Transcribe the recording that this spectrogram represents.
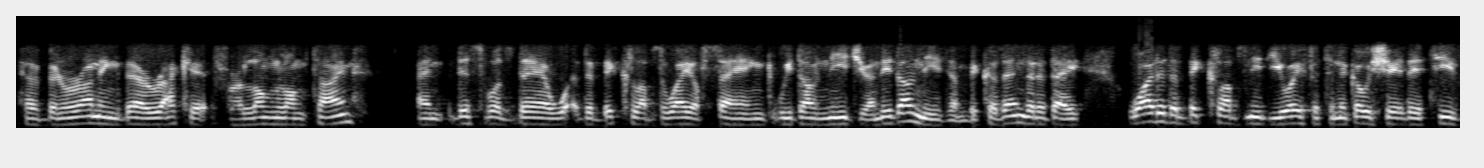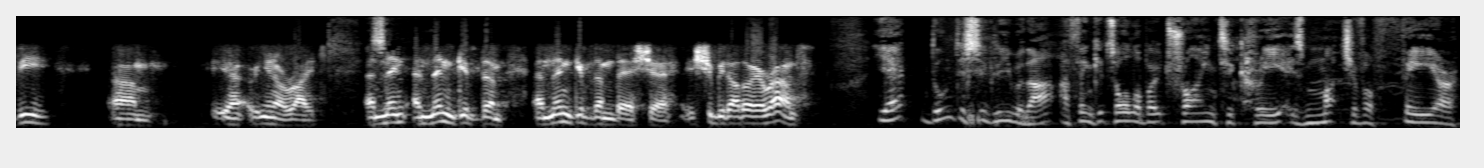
have been running their racket for a long, long time. And this was their the big clubs' way of saying we don't need you, and they don't need them because at the end of the day, why do the big clubs need UEFA to negotiate their TV, um, yeah, you know, rights, and then and then give them and then give them their share? It should be the other way around. Yeah, don't disagree with that. I think it's all about trying to create as much of a fair,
